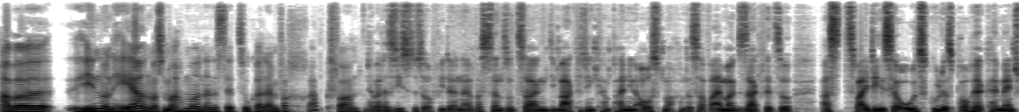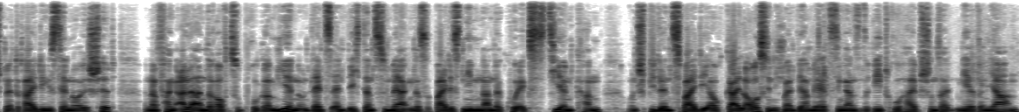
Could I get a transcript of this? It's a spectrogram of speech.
Aber hin und her und was machen wir? Und dann ist der Zug halt einfach abgefahren. Ja, aber da siehst du es auch wieder, ne? was dann sozusagen die Marketingkampagnen ausmachen, dass auf einmal gesagt wird so, was, 2D ist ja oldschool, das braucht ja kein Mensch mehr, 3D ist der neue Shit. Und dann fangen alle an darauf zu programmieren und letztendlich dann zu merken, dass beides nebeneinander koexistieren kann und Spiele in 2D auch geil aussehen. Ich meine, wir haben ja jetzt den ganzen Retro-Hype schon seit mehreren Jahren,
